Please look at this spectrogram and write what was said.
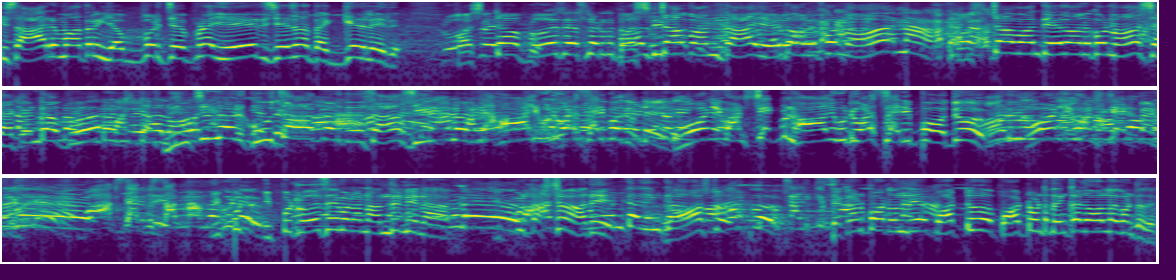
ఈసారి మాత్రం ఎవ్వరు చెప్పినా ఏది చేసినా తగ్గేది లేదు. ఫస్ట్ హాఫ్ ఫస్ట్ హాఫ్ అంతా ఏదో అనుకున్నాం. ఫస్ట్ హాఫ్ అంతా ఏదో అనుకున్నాం. సెకండ్ హాఫ్ నించున్నాడు కూర్చోబెట్టాడు తెలుసా? హాలీవుడ్ కూడా సరిపోదు. ఓన్లీ వన్ స్టేట్మెంట్ హాలీవుడ్ కూడా సరిపోదు. Only one statement box office ఇప్పుడు ఇప్పుడు రోజు ఏమన్నా అందరు నేను ఇప్పుడు కష్టం అది లాస్ట్ సెకండ్ పార్ట్ ఉంది పార్ట్ టూ పార్ట్ టూ ఉంటుంది ఇంకా దోవలాగా ఉంటుంది.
